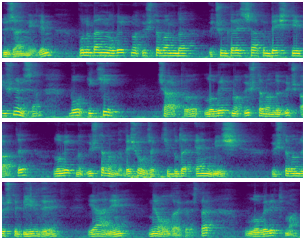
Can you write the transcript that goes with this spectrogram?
düzenleyelim. Bunu ben logaritma 3 tabanında 3'ün karesi çarpı 5 diye düşünürsem bu 2 çarpı logaritma 3 tabanında 3 artı logaritma 3 tabanında 5 olacak ki bu da n'miş. 3 tabanında 3 de 1'di. Yani ne oldu arkadaşlar? Logaritma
